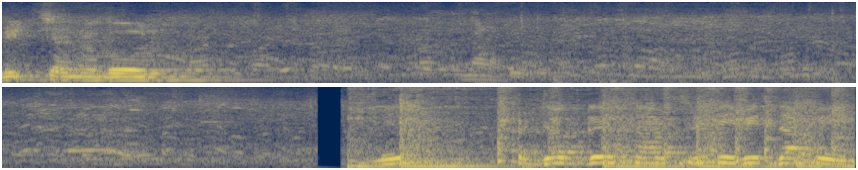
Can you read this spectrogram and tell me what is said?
মির্জানগর। বিদ্যাপীঠ।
